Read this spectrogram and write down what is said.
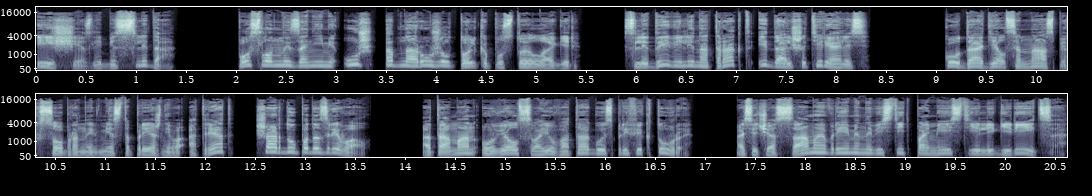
и исчезли без следа. Посланный за ними уж обнаружил только пустой лагерь. Следы вели на тракт и дальше терялись. Куда делся наспех собранный вместо прежнего отряд, Шарду подозревал. Атаман увел свою ватагу из префектуры, а сейчас самое время навестить поместье лигерийца.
